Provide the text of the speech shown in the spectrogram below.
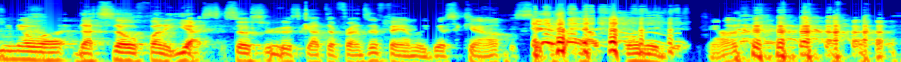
you know what? That's so funny. Yes, Social Roost got the friends and family discount. owner discount.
